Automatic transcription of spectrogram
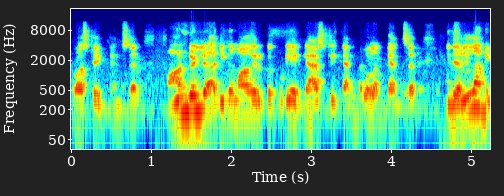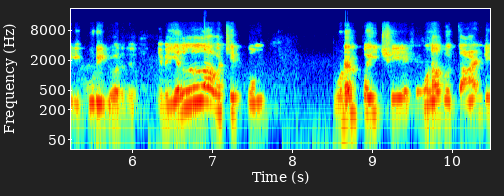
ப்ராஸ்டேட் கேன்சர் ஆண்களில் அதிகமாக இருக்கக்கூடிய கேஸ்ட்ரிக் அண்ட் கோலன் கேன்சர் இதெல்லாம் இன்னைக்கு கூட்டிட்டு வருது. இவை எல்லாவற்றிற்கும் உடற்பயிற்சி உணவு தாண்டி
